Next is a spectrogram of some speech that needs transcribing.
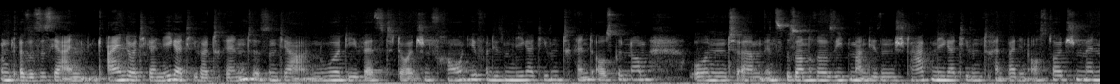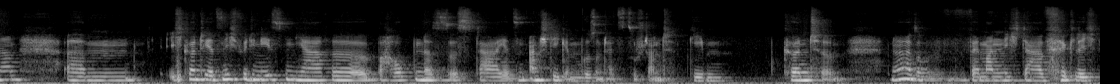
und also es ist ja ein eindeutiger negativer Trend. Es sind ja nur die westdeutschen Frauen hier von diesem negativen Trend ausgenommen. Und ähm, insbesondere sieht man diesen starken negativen Trend bei den ostdeutschen Männern. Ähm, ich könnte jetzt nicht für die nächsten Jahre behaupten, dass es da jetzt einen Anstieg im Gesundheitszustand geben könnte. Ne, also wenn man nicht da wirklich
